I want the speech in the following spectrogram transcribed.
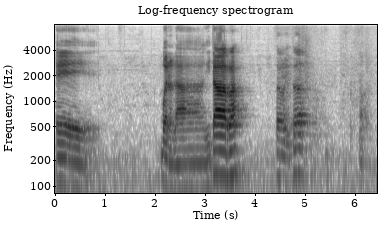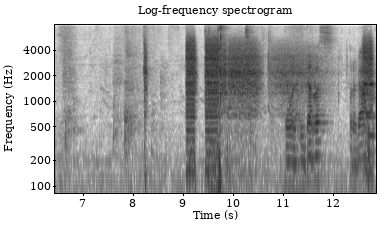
Eh, bueno, la guitarra. ¿Está conectada? No. Tengo las guitarras por acá.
